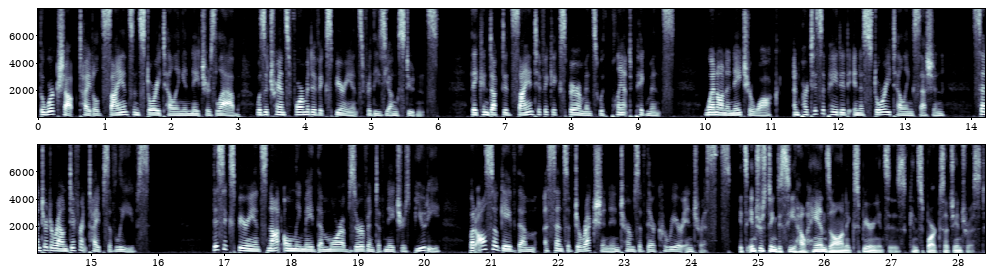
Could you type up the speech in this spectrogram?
The workshop titled Science and Storytelling in Nature's Lab was a transformative experience for these young students. They conducted scientific experiments with plant pigments, went on a nature walk, and participated in a storytelling session centered around different types of leaves. This experience not only made them more observant of nature's beauty, but also gave them a sense of direction in terms of their career interests. It's interesting to see how hands on experiences can spark such interest.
